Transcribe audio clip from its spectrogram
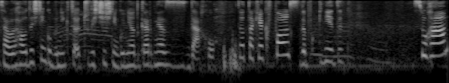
Całe hałdy śniegu, bo nikt oczywiście śniegu nie odgarnia z dachu. To tak jak w Polsce, dopóki nie... Słucham?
